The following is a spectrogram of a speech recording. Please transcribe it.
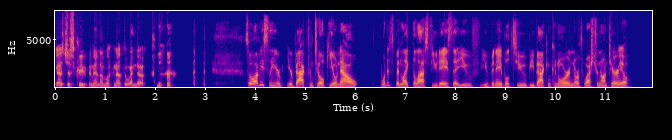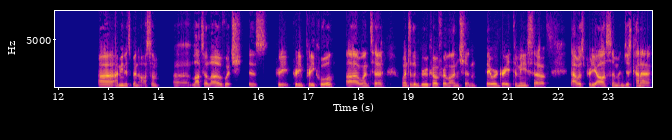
yeah, it's just creeping in. I'm looking out the window. so obviously, you're you're back from Tokyo now. What it's been like the last few days that you've you've been able to be back in Kenora in northwestern Ontario? Uh, I mean, it's been awesome. Uh, lots of love, which is pretty pretty pretty cool. Uh, went to went to the Brewco for lunch, and they were great to me. So that was pretty awesome. And just kind of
